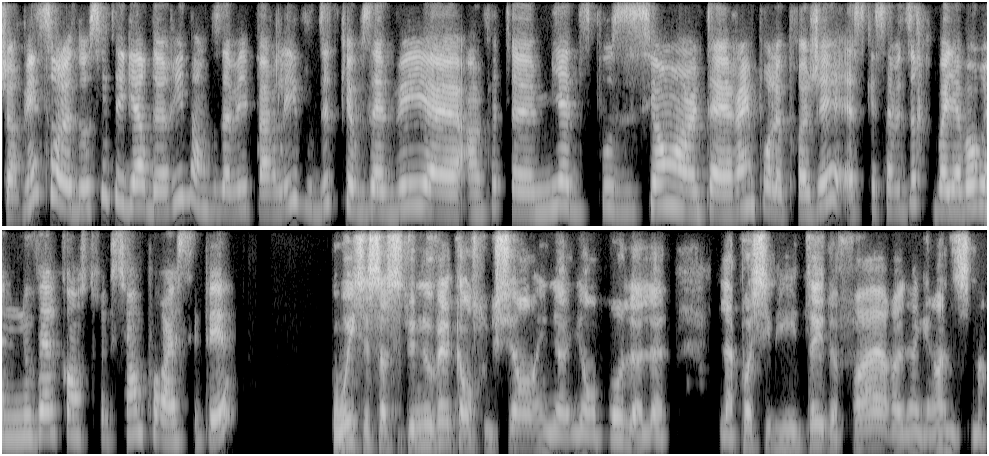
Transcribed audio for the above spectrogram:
Je reviens sur le dossier des garderies dont vous avez parlé. Vous dites que vous avez en fait mis à disposition un terrain pour le projet. Est-ce que ça veut dire qu'il va y avoir une nouvelle construction pour un CPE? Oui, c'est ça. C'est une nouvelle construction. Ils n'ont pas la possibilité de faire un agrandissement.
